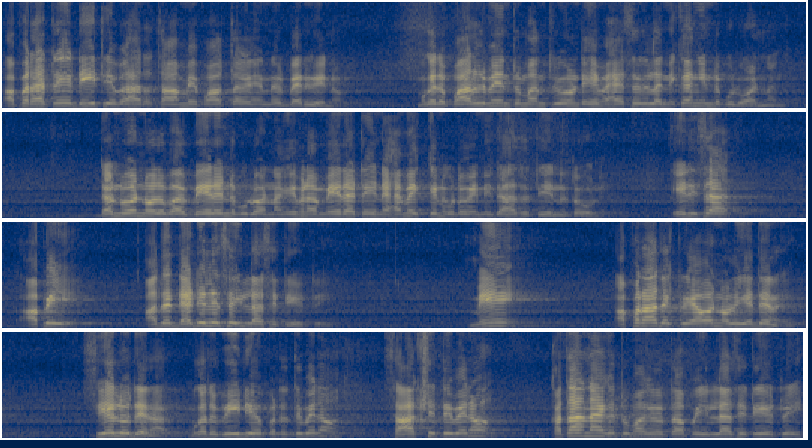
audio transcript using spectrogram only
අප රටේ නීතිය වහර සාමය පවත්වාගෙන යන්න බැරි වෙනවා. මොකද පාර්ලිමේන්තු මන්ත්‍රීවරුන්ට එහෙම හැසිරෙලා නිකන් ඉන්න පුළුවන් නම් දඬුවම් වල බේරෙන්න පුළුවන් නම් එහෙනම් මේ රටේ ඉන්න හැම එක්කෙනෙකුට මේ නිදහස තියෙන්න ඕනේ. ඒ නිසා අපි අද දැඩි ලෙස ඉල්ලා සිටිය යුතුයි. මේ අපරාධ ක්‍රියාවන් වල යෙදෙන සියලු දෙනා මොකද වීඩියෝ පට තිබෙනවා සාක්ෂි තිබෙනවා කතානායකතුමාගෙනුත් අපි ඉල්ලා සිටිය යුතුයි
